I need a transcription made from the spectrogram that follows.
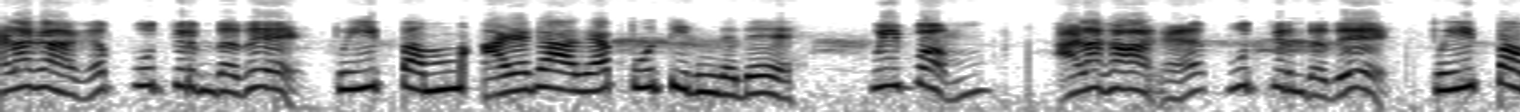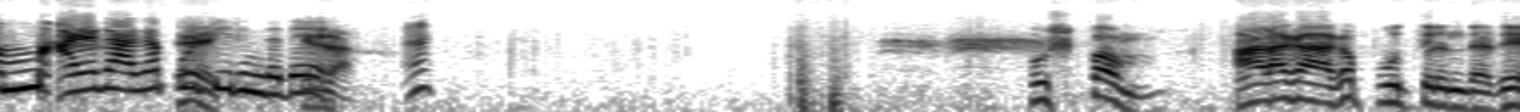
அழகாக பூத்திருந்தது. புய்பம் அழகாக பூத்திருந்தது. புய்பம் அழகாக பூத்திருந்தது. புய்பம் அழகாக பூத்திருந்தது. புஷ்பம் அழகாக பூத்திருந்தது.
